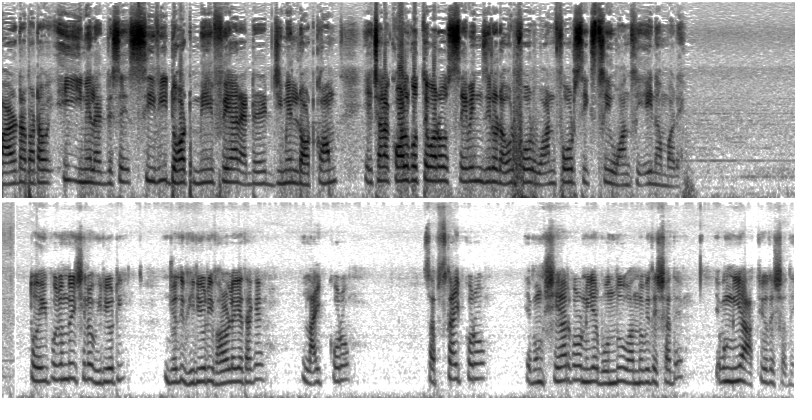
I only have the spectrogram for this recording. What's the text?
বায়োডাটা পাঠাও। এই ইমেল অ্যাড্রেসে CV dot mayfair at the rate Gmail dot com এছাড়া কল করতে পারো seven zero double four one four six three one three এই নাম্বারে। তো এই পর্যন্তই ছিল ভিডিওটি। যদি ভিডিওটি ভালো লেগে থাকে লাইক করো সাবস্ক্রাইব করো এবং শেয়ার করো নিজের বন্ধু বান্ধবীদের সাথে এবং নিজের আত্মীয়দের সাথে।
